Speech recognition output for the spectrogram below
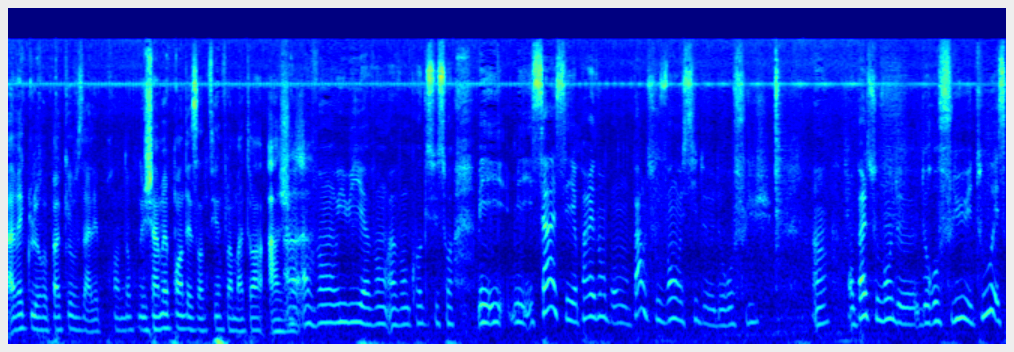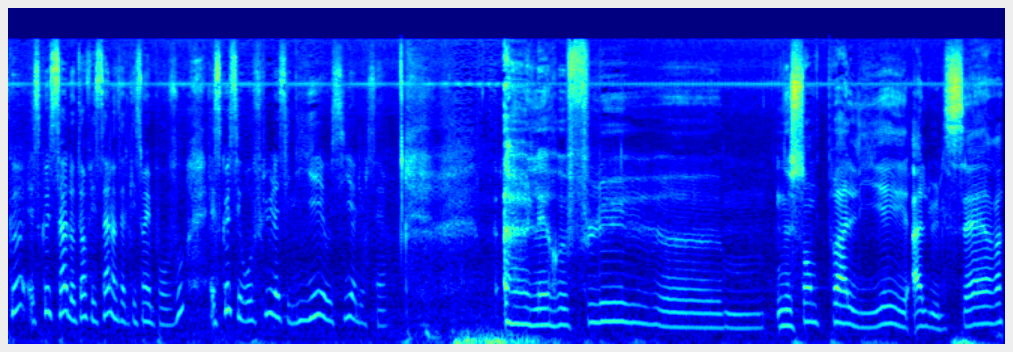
avec le repas que vous allez prendre. Donc ne jamais prendre des anti-inflammatoires à jeun. Ah, avant, oui, oui, avant, avant quoi que ce soit. Mais, mais ça, c'est par exemple, on parle souvent aussi de, de reflux. Hein. On parle souvent de, reflux et tout. Est-ce que, ça, docteur Fessal, hein, cette question est pour vous, est-ce que ces reflux-là, c'est lié aussi à l'ulcère? Euh, les reflux euh, ne sont pas liés à l'ulcère,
